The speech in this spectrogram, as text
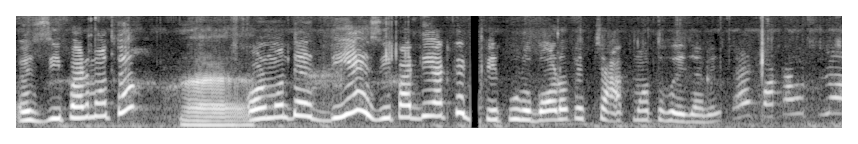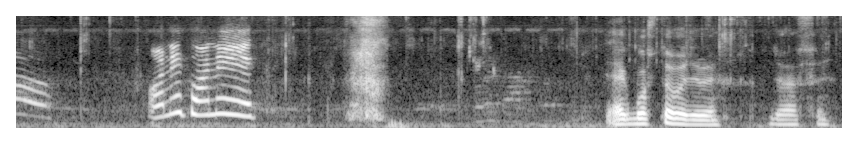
ওই জিপার মতো। হ্যাঁ। ওর মধ্যে দিয়ে জিপার দিয়ে আটকে পে- পুরো বরফের চাক মতো হয়ে যাবে। অনেক অনেক। এক বস্তা হয়ে যাবে যা আছে।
